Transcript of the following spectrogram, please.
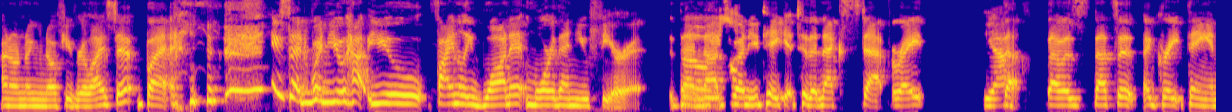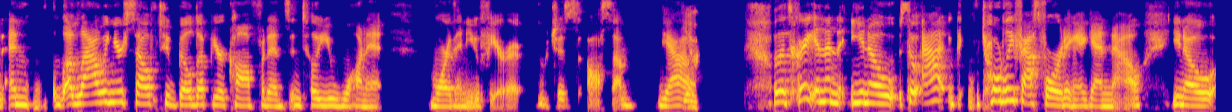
I don't even know if you realized it, but you said when you have you finally want it more than you fear it, then oh, that's yeah. when you take it to the next step, right? Yeah. That, that was that's a, a great thing and and allowing yourself to build up your confidence until you want it more than you fear it, which is awesome. Yeah. yeah. Well, that's great. And then, you know, so at totally fast forwarding again now, you know,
